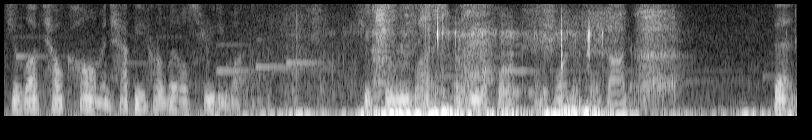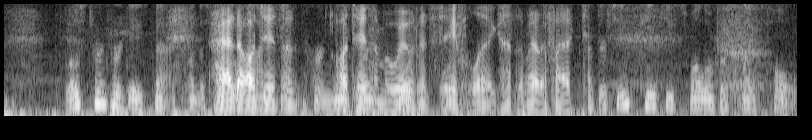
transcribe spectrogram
She loved how calm and happy her little sweetie was. She truly was a beautiful and wonderful daughter. Then, Rose turned her gaze back on the Had autism, that her new autism friend away with its safe leg, as a matter of fact. After seeing Pinkie swallow her slice whole,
